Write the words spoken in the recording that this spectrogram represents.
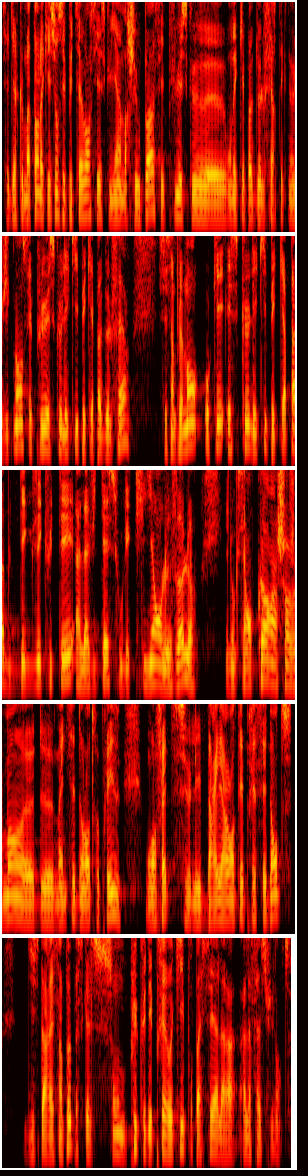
C'est-à-dire que maintenant, la question, c'est plus de savoir si est-ce qu'il y a un marché ou pas, c'est plus est-ce que euh, on est capable de le faire technologiquement, c'est plus est-ce que l'équipe est capable de le faire. C'est simplement, ok, est-ce que l'équipe est capable d'exécuter à la vitesse où les clients le veulent? Et donc, c'est encore un changement euh, de mindset dans l'entreprise où en fait, les barrières à l'entrée précédentes disparaissent un peu parce qu'elles sont plus que des prérequis pour passer à la, à la phase suivante.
